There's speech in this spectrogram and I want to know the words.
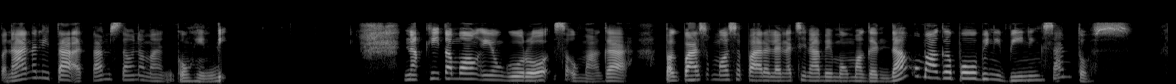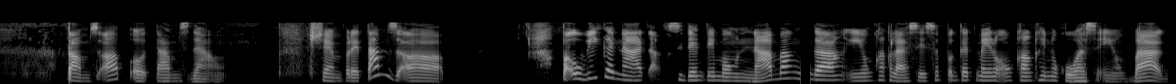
pananalita at thumbs down naman kung hindi. Nakita mo ang iyong guro sa umaga. Pagpasok mo sa paaralan at sinabi mong, "Magandang umaga po, Binibining Santos." Thumbs up o thumbs down? Siyempre thumbs up. Pauwi ka na at aksidente mong nabangga ang iyong kaklase sapagkat mayroon kang kinukuha sa iyong bag.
